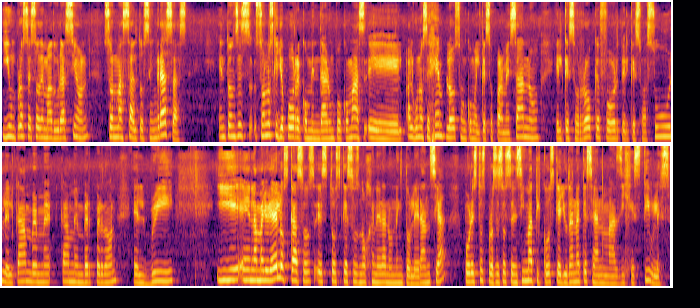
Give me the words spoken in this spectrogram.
y un proceso de maduración, son más altos en grasas. Entonces son los que yo puedo recomendar un poco más. Eh, algunos ejemplos son como el queso parmesano, el queso roquefort, el queso azul, el camembert, perdón, el brie. Y en la mayoría de los casos estos quesos no generan una intolerancia, por estos procesos enzimáticos que ayudan a que sean más digestibles.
